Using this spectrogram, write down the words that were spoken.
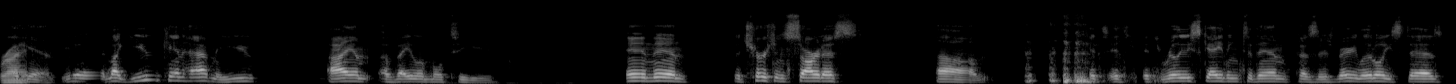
Right. again. You know, like you can have me. You, I am available to you. And then the church in Sardis, um, it's it's it's really scathing to them because there's very little. He says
